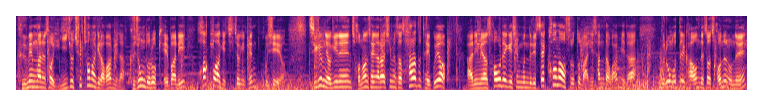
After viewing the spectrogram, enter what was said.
금액만 해서 2조 7천억이라고 합니다. 그 정도로 개발이 확고하게 지정이 된 곳이에요. 지금 여기는 전원 생활 하시면서 살아도 되고요. 아니면 서울에 계신 분들이 세컨하우스로 또 많이 산다고 합니다. 그런 것들 가운데서 저는 오늘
